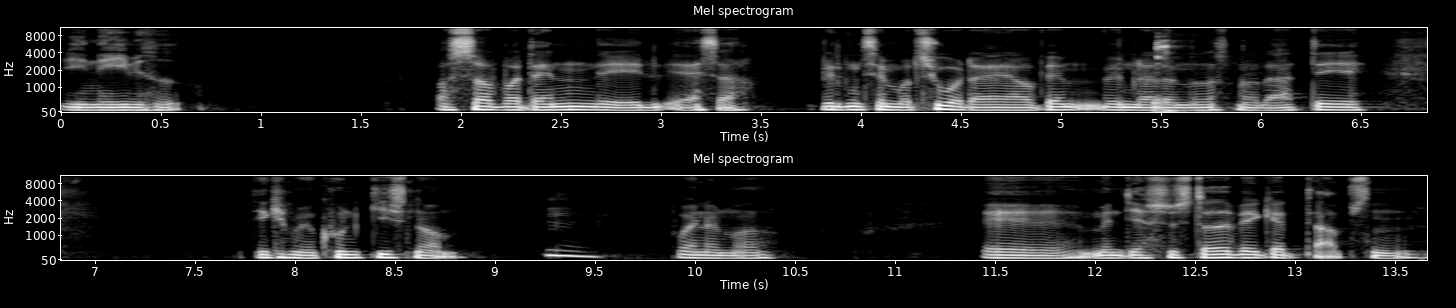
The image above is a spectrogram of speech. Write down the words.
i en evighed. Og så hvordan det, altså, hvilken temperatur der er, og hvem, hvem der er dernede og sådan noget der, det, det kan man jo kun gisne om Mm. på en eller anden måde. Øh, men jeg synes stadigvæk, at der er sådan...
